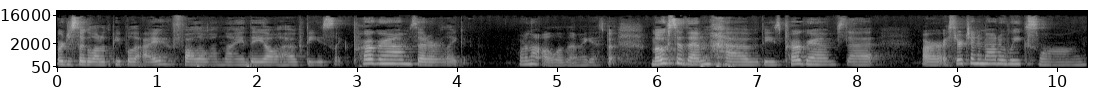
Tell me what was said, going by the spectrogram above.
or just like a lot of the people that I follow online, they all have these like programs that are like, well, not all of them, I guess, but most of them have these programs that are a certain amount of weeks long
